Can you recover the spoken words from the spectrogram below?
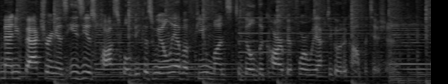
manufacturing as easy as possible because we only have a few months to build the car before we have to go to competition.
